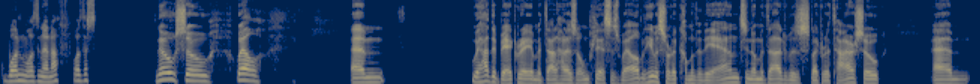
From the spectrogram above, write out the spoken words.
one wasn't enough, was it? No, so well, um, we had the bakery, and my dad had his own place as well. But he was sort of coming to the end. You know, my dad was to retire, so um,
